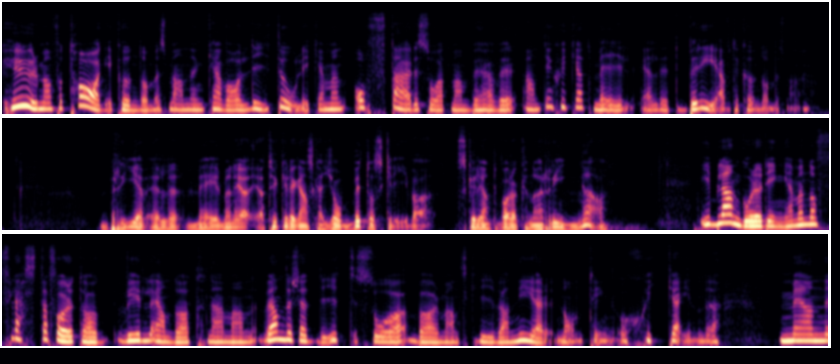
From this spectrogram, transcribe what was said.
hur man får tag i kundombudsmannen kan vara lite olika, men ofta är det så att man behöver antingen skicka ett mejl eller ett brev till kundombudsmannen. Brev eller mejl, men jag, jag, tycker det är ganska jobbigt att skriva. Skulle jag inte bara kunna ringa? Ibland går det att ringa, men de flesta företag vill ändå att när man vänder sig dit så bör man skriva ner någonting och skicka in det. Men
